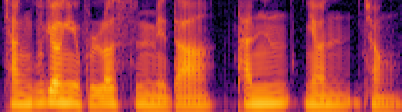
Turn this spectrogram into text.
장국영이 불렀습니다. 당년정.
